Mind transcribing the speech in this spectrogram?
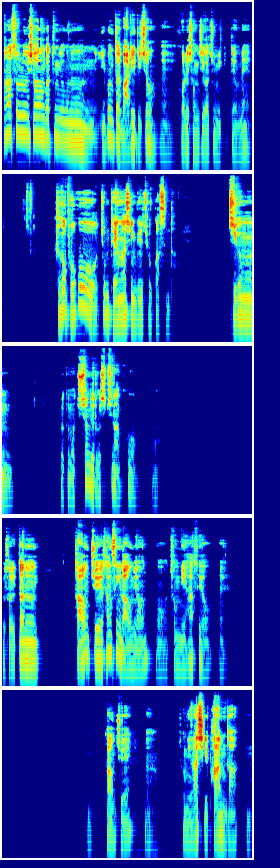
하나솔루션 같은 경우는 이번 달 말일이죠. 예, 거래 정지가 좀 있기 때문에 그거 보고 좀 대응하시는 게 좋을 것 같습니다. 지금은 그렇게 뭐 추천드리고 싶지는 않고 어. 그래서 일단은 다음 주에 상승이 나오면 어, 정리하세요. 예. 음, 다음 주에 어, 정리를 하시기 바랍니다. 음.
